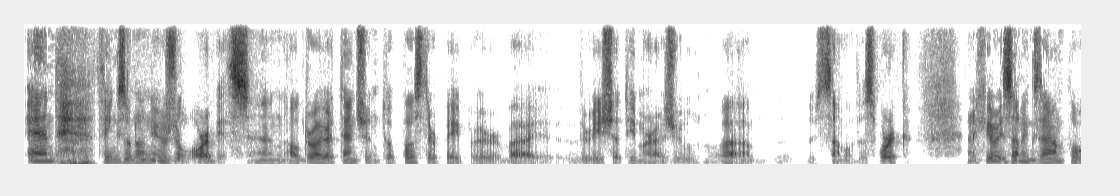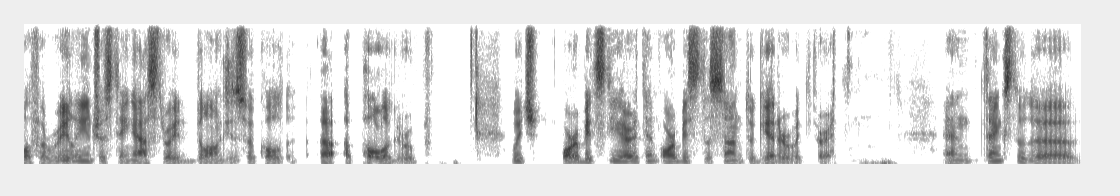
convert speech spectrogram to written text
And things on unusual orbits. And I'll draw your attention to a poster paper by Virisha Timaraju, um, some of this work. And here is an example of a really interesting asteroid belongs in so-called uh, Apollo group which orbits the Earth and orbits the Sun together with Earth. And thanks to the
